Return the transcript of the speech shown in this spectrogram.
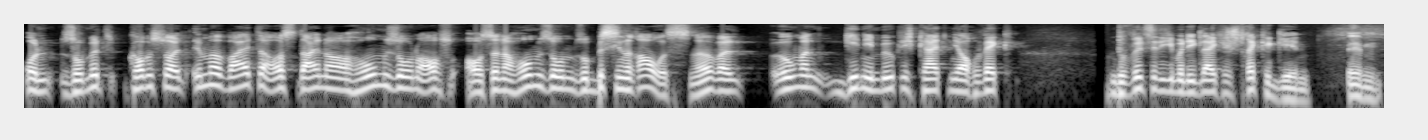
Und somit kommst du halt immer weiter aus deiner Homezone, aus, aus deiner Homezone so ein bisschen raus, ne? Weil irgendwann gehen die Möglichkeiten ja auch weg. Und du willst ja nicht immer die gleiche Strecke gehen. Eben.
